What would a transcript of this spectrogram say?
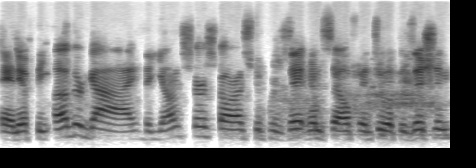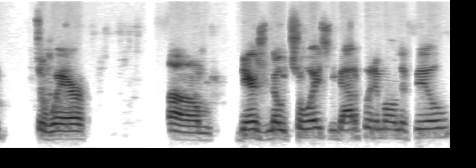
And if the other guy, the youngster, starts to present himself into a position to where um, there's no choice, you got to put him on the field.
